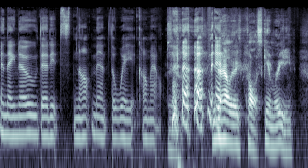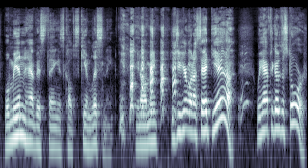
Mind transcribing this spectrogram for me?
And they know that it's not meant the way it come out. You know how they call it skim reading? Well, men have this thing, it's called skim listening. You know what I mean? Did you hear what I said? Yeah. We have to go to the store.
